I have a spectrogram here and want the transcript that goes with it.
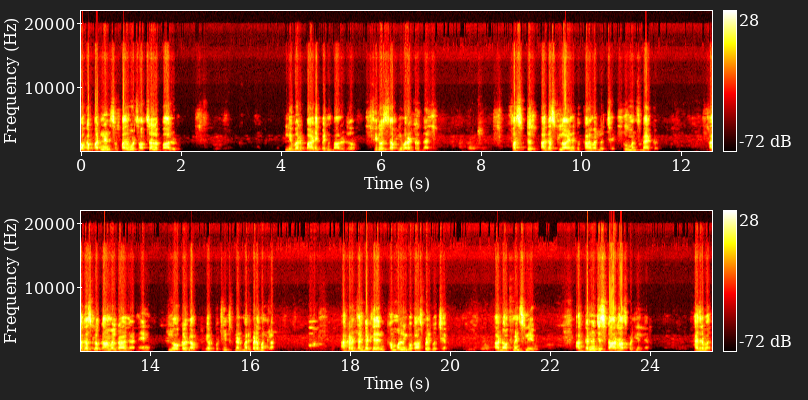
ఒక పన్నెండు పదమూడు సంవత్సరాల బాలుడు. లివర్ పాడైపోయిన బాలుడు సిరోసిస్ ఆఫ్ లివర్ అంటారు దాన్ని. ఫస్ట్ ఆగస్ట్లో ఆయనకు కామెర్లు వచ్చాయి టూ మంత్స్ బ్యాక్. ఆగస్ట్లో కామెర్లు రాగానే లోకల్ డాక్టర్ వరకు చూపించుకున్నాడు మరిపెడ బంగ్లా. అక్కడ తగ్గట్లేదని ఖమ్మంలో ఇంకొక హాస్పిటల్కి వచ్చారు. ఆ డాక్యుమెంట్స్ లేవు. అక్కడ నుంచి స్టార్ హాస్పిటల్ వెళ్ళారు. హైదరాబాద్.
